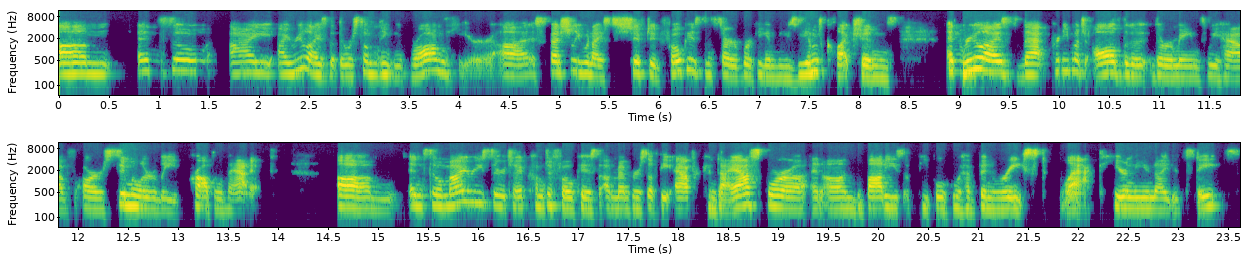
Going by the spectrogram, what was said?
Um, and so I, I realized that there was something wrong here, uh, especially when I shifted focus and started working in museums collections and realized that pretty much all the, the remains we have are similarly problematic. Um, and so my research, I've come to focus on members of the African diaspora and on the bodies of people who have been raced Black here in the United States.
